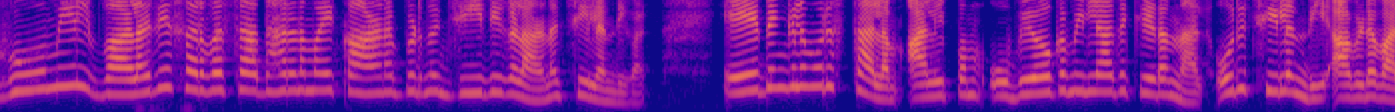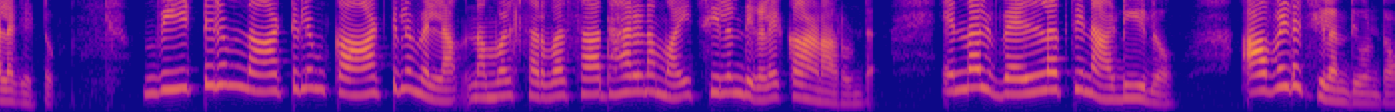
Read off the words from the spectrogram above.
ഭൂമിയിൽ വളരെ സർവസാധാരണമായി കാണപ്പെടുന്ന ജീവികളാണ് ചിലന്തികൾ. ഏതെങ്കിലും ഒരു സ്ഥലം അല്പം ഉപയോഗമില്ലാതെ കിടന്നാൽ ഒരു ചിലന്തി അവിടെ വല വലകെട്ടും. വീട്ടിലും നാട്ടിലും കാട്ടിലുമെല്ലാം നമ്മൾ സർവസാധാരണമായി ചിലന്തികളെ കാണാറുണ്ട്. എന്നാൽ വെള്ളത്തിനടിയിലോ? അവിടെ ചിലന്തി ഉണ്ടോ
